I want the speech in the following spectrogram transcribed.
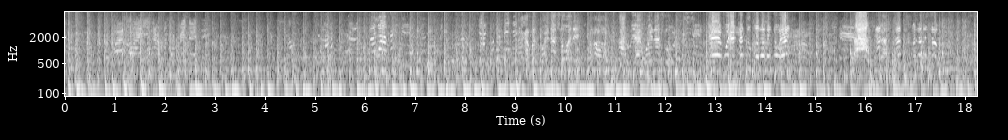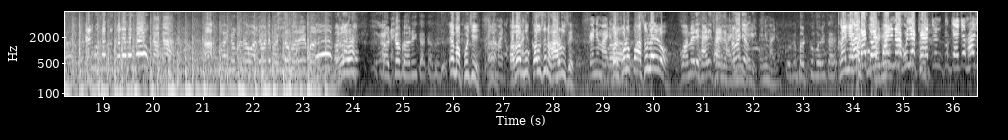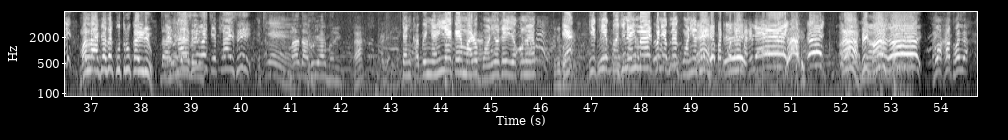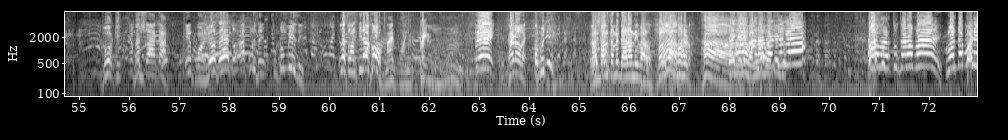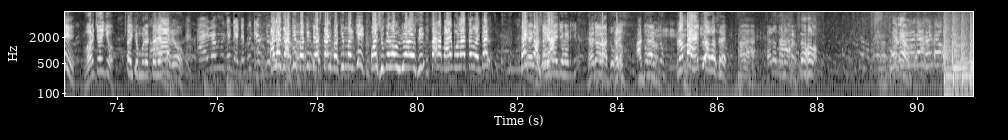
એ મફુજી હવે હું કહું છું ને હારું છે. થોડું પાછું લઈ રહ્યો કોમેડી હારી થાય છે થવા દો. કોઈ બટકું ભરી કાય કઈ બટકું પાણી નાખો લે ખેંચીને તું કેજે ખાલી. મને લાગે છે કૂતરું કઈડ્યું. એટલે તને ખબર નહીં લે કે મારો ભણ્યો છે એકનો એક. એક એકની એક ડોશી નહીં માર પણ એકનો એક ભણ્યો છે. એ બટકું પાડ્યું લે. આ બિગ ભાઈ. નોખા થોલ્યા જો કી એ એ ભણ્યો છે તો આ કોણ છે કુટુંબી છે. એટલે શાંતિ રાખો. માર ભણ્યો એ હેડો હવે. બાબુજી. રસ્તામાં તમે દાડા નહીં વાળો વળતા હેડો હા. જય જય વરનાનો જય જય. પાસ વળતું કરો ભાઈ. વળતા પાણી વર જોઈ જો જોઈ જો મુરત કરે. અલે જાકી બકી બેસ તારી બકી મરકી. ગઈ ઓય શું કરવા ઉડ્યો આવ્યો છે? તારા ભાઈ બોલાતા હોય કર હેડ પાછો જા હેડ હેડજો હેડજો, કરો. આટલું હેડજો. રંબા હેડ્યો આવે છે. ચાલો. હેડો.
